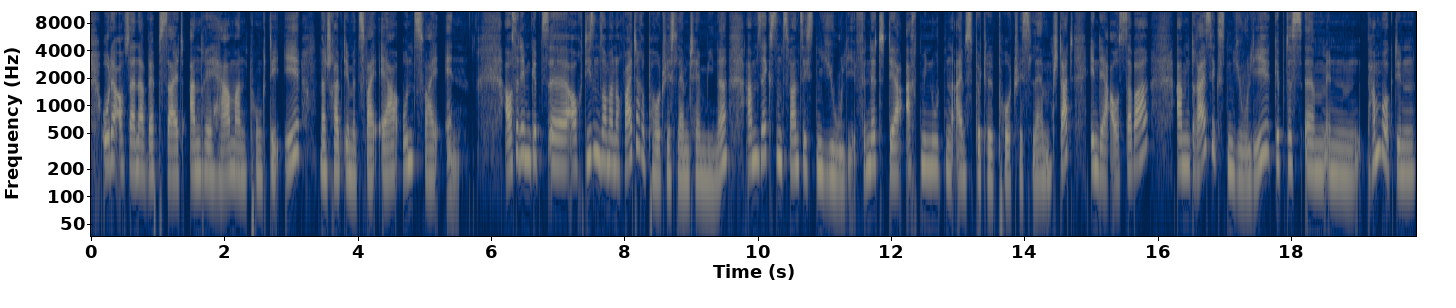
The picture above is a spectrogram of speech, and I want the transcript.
oder auf seiner Website andrehermann.de. Dann schreibt ihr mit zwei R und zwei N. Außerdem gibt's äh, auch diesen Sommer noch weitere Poetry Slam Termine. Am 26. Juli findet der 8 Minuten Eimsbüttel Poetry Slam statt in der Austerbar. Am 30. Juli gibt es ähm, in Hamburg den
